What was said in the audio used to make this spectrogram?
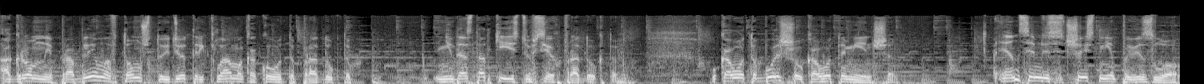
огромной проблемы в том, что идет реклама какого-то продукта недостатки есть у всех продуктов. У кого-то больше, у кого-то меньше. N76 не повезло,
